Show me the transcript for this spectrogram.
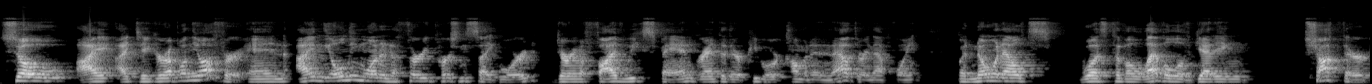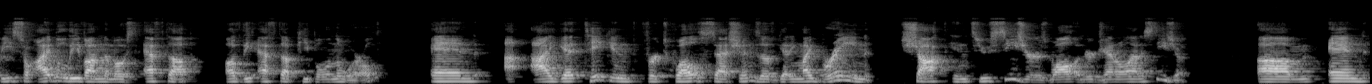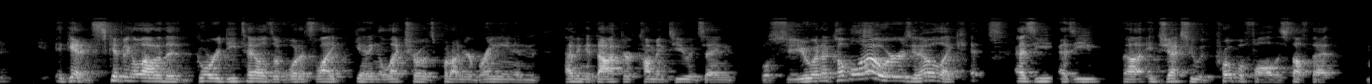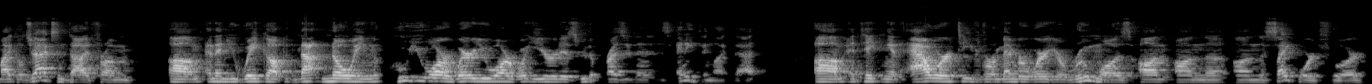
So I, I take her up on the offer, and I am the only one in a 30 person psych ward during a five week span. Granted, there are people who are coming in and out during that point, but no one else was to the level of getting shock therapy. So I believe I'm the most effed up of the effed up people in the world and I get taken for 12 sessions of getting my brain shocked into seizures while under general anesthesia. Um, and again, skipping a lot of the gory details of what it's like getting electrodes put on your brain and having a doctor coming to you and saying, "We'll see you in a couple hours," you know, like as he as he uh, injects you with propofol, the stuff that Michael Jackson died from um, and then you wake up not knowing who you are, where you are, what year it is, who the president is, anything like that, um, and taking an hour to even remember where your room was on on the on the psych ward floor.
